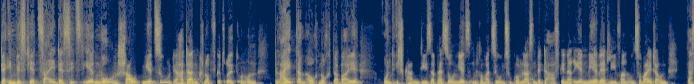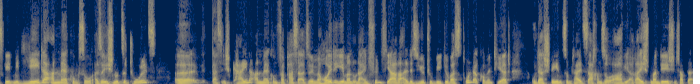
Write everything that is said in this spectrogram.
der investiert Zeit, der sitzt irgendwo und schaut mir zu. Der hat da einen Knopf gedrückt und, und bleibt dann auch noch dabei. Und ich kann dieser Person jetzt Informationen zukommen lassen, Bedarf generieren, Mehrwert liefern und so weiter. Und das geht mit jeder Anmerkung so. Also ich nutze Tools, äh, dass ich keine Anmerkung verpasse. Also wenn mir heute jemand unter ein fünf Jahre altes YouTube-Video was drunter kommentiert und da stehen zum Teil Sachen so, oh, wie erreicht man dich? Ich habe da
